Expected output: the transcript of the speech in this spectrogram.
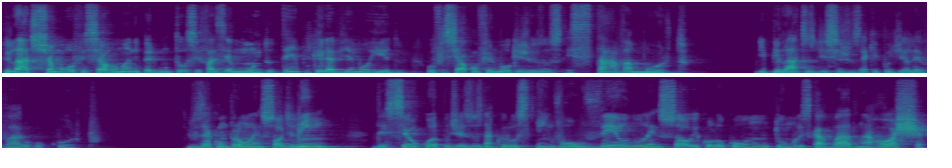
Pilatos chamou o oficial romano e perguntou se fazia muito tempo que ele havia morrido. O oficial confirmou que Jesus estava morto. E Pilatos disse a José que podia levar o corpo. José comprou um lençol de linho desceu o corpo de Jesus na cruz, envolveu no lençol e colocou num túmulo escavado na rocha.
